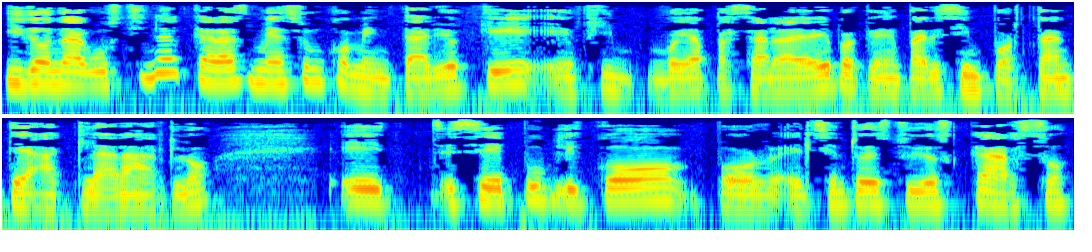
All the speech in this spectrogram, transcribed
Y don Agustín Alcaraz me hace un comentario que, en fin, voy a pasar a él porque me parece importante aclararlo. Eh, se publicó por el Centro de Estudios Carso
